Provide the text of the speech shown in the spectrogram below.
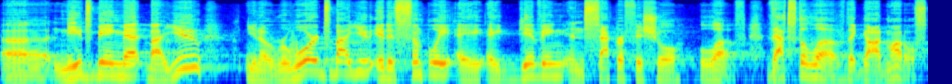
uh, needs being met by you, you know, rewards by you. It is simply a, a giving and sacrificial love. That's the love that God models.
